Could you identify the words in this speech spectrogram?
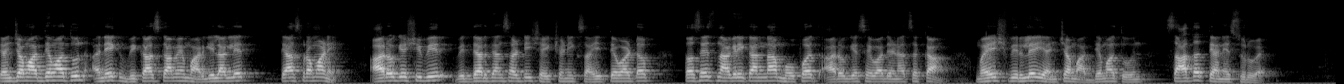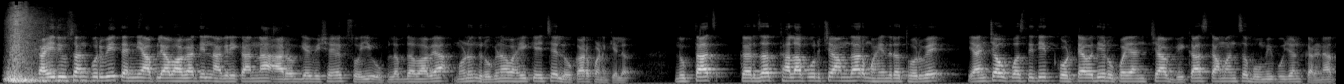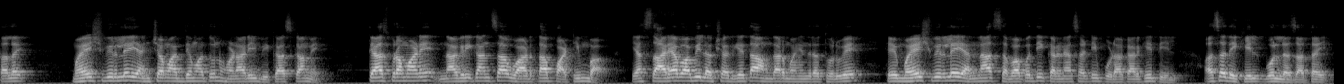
त्यांच्या माध्यमातून अनेक विकास कामे मार्गी लागलेत. त्याचप्रमाणे आरोग्य शिबिर विद्यार्थ्यांसाठी शैक्षणिक साहित्य वाटप तसेच नागरिकांना मोफत आरोग्य सेवा देण्याचं काम महेश विर्ले यांच्या माध्यमातून सातत्याने सुरू आहे. काही दिवसांपूर्वी त्यांनी आपल्या भागातील नागरिकांना आरोग्यविषयक सोयी उपलब्ध व्हाव्या म्हणून रुग्णवाहिकेचे लोकार्पण केलं. नुकताच कर्जत खालापूरचे आमदार महेंद्र थोरवे यांच्या उपस्थितीत कोट्यवधी रुपयांच्या विकास कामांचं भूमिपूजन करण्यात आलंय. महेश विर्ले यांच्या माध्यमातून होणारी विकास कामे त्याचप्रमाणे नागरिकांचा वाढता पाठिंबा या साऱ्या बाबी लक्षात घेता आमदार महेंद्र थोरवे हे महेश विर्ले यांना सभापती करण्यासाठी पुढाकार घेतील असं देखील बोललं जात आहे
